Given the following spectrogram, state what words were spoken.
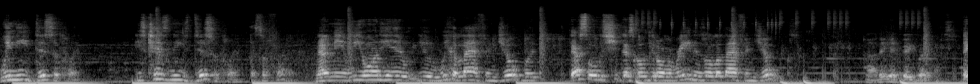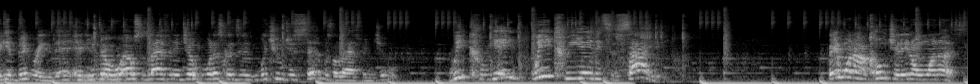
We need discipline. These kids need discipline. That's a fact. Now, I mean, we on here, you, we can laugh and joke, but that's all the shit that's gonna get all the ratings, all the laughing jokes. Nah, they get big ratings. They get big ratings. And, and you know who else is laughing and joking with us? Because what you just said was a laughing joke. We create, we created society. They want our culture. They don't want us.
